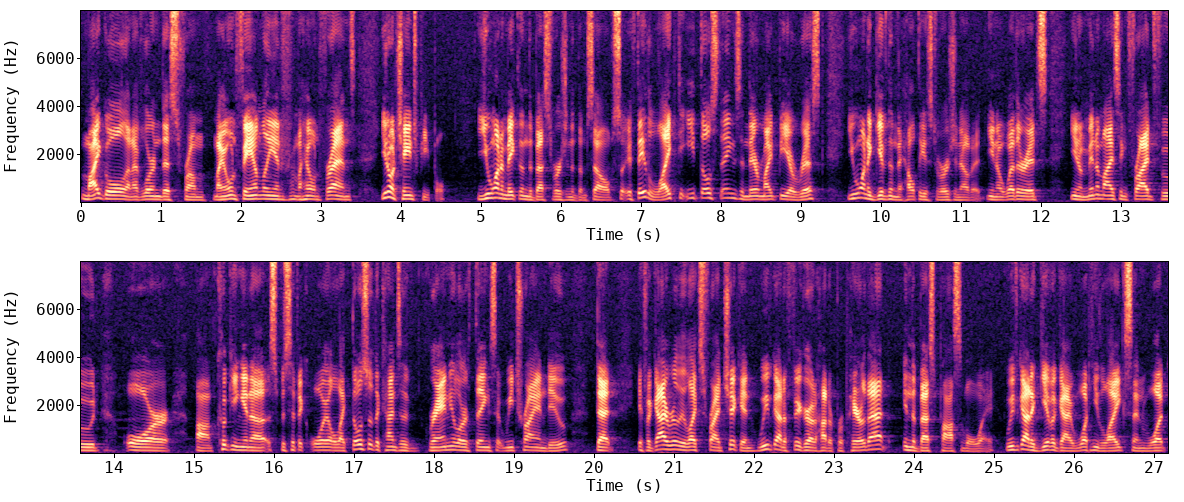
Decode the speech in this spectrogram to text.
my goal, and I've learned this from my own family and from my own friends, you don't change people. You want to make them the best version of themselves. So if they like to eat those things and there might be a risk, you want to give them the healthiest version of it. You know, whether it's, you know, minimizing fried food or um, cooking in a specific oil, like those are the kinds of granular things that we try and do that if a guy really likes fried chicken, we've got to figure out how to prepare that in the best possible way. We've got to give a guy what he likes and what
